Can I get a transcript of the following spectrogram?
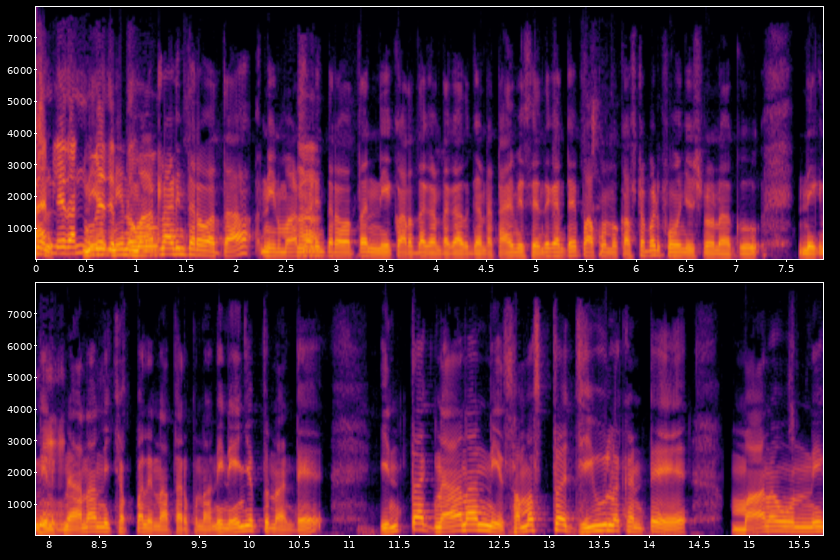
టైం. లేదని నువ్వే నేను మాట్లాడిన తర్వాత నేను మాట్లాడిన తర్వాత నీకు అర్ధ గంట కాదు గంట టైం ఇస్తే ఎందుకంటే పాపం నువ్వు కష్టపడి ఫోన్ చేసినావు నాకు. నీకు నేను. జ్ఞానాన్ని చెప్పాలి నా తరపున. నేనేం చెప్తున్నా అంటే ఇంత జ్ఞానాన్ని సమస్త జీవుల కంటే మానవుణ్ణి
